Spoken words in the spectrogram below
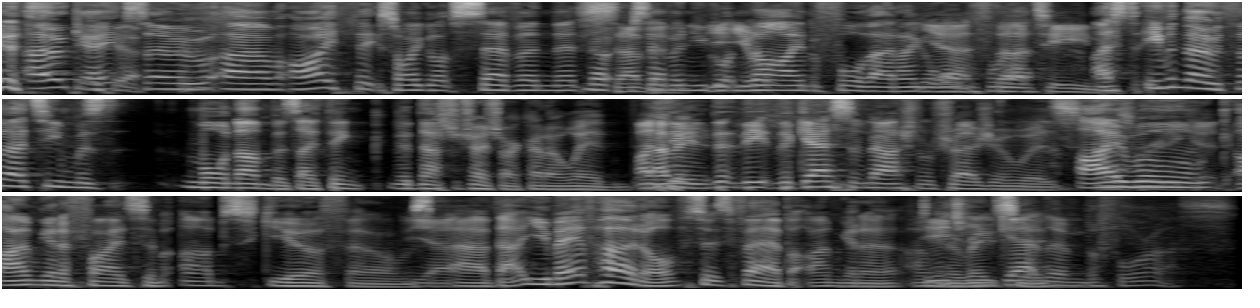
is. Okay, Yeah. so um, I think so. I got seven. No, seven. Seven. You got you're- nine before that, and I got Yeah, one before 13. that. I even though thirteen was more numbers, I think with National Treasure I kind of win. I, I, think mean, the, the, the guess of National Treasure was. I was really will. good. I'm going to find some obscure films Yeah. uh, that you may have heard of, so it's fair. But I'm gonna. I'm Did gonna you get them before us?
